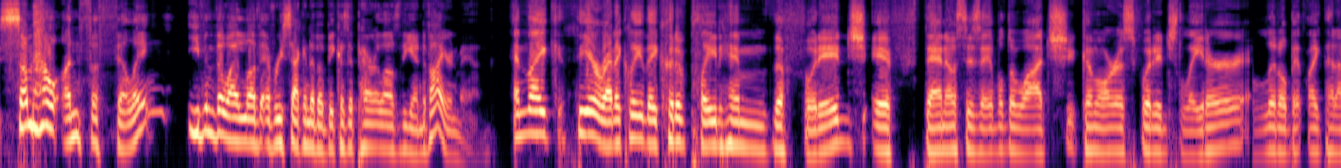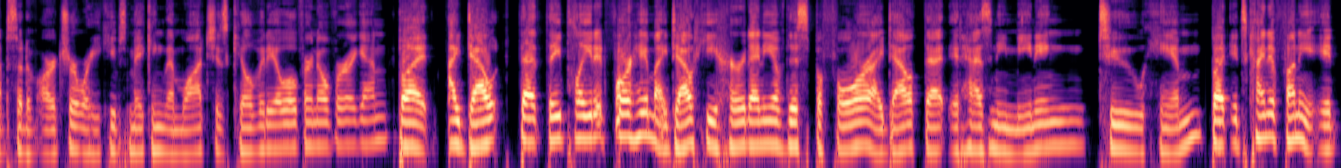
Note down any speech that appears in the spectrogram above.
somehow unfulfilling, even though I love every second of it because it parallels the end of Iron Man. And like theoretically, they could have played him the footage if Thanos is able to watch Gamora's footage later. A little bit like that episode of Archer where he keeps making them watch his kill video over and over again. But I doubt that they played it for him. I doubt he heard any of this before. I doubt that it has any meaning to him. But it's kind of funny. It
